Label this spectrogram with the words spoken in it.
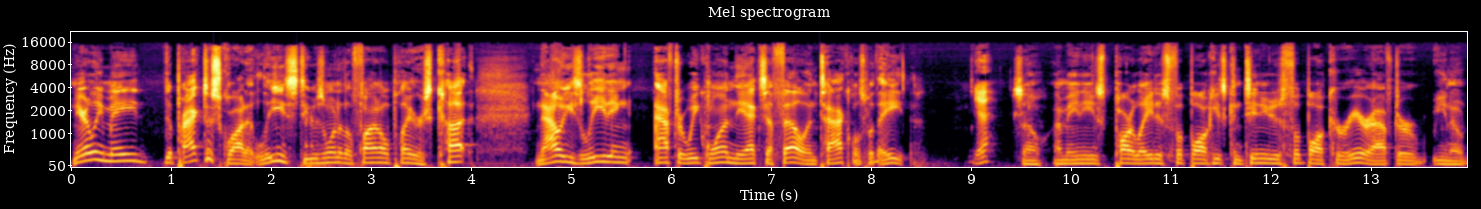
nearly made the practice squad at least. He was one of the final players cut. Now he's leading after week one the XFL in tackles with eight. Yeah. So, I mean, he's parlayed his football, he's continued his football career after, you know,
